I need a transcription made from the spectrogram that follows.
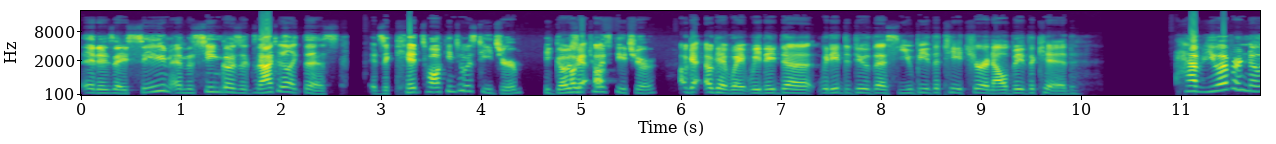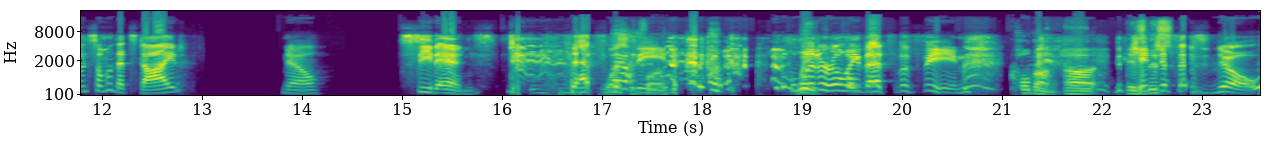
it is a scene, and the scene goes exactly like this: It's a kid talking to his teacher. He goes Okay, up to uh, his teacher. Okay, okay, wait. We need to we need to do this. You be the teacher and I'll be the kid. Have you ever known someone that's died? No. Scene ends. That's What the the scene. fuck? Literally that's the scene. Hold on. Uh, The is kid this just says no.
